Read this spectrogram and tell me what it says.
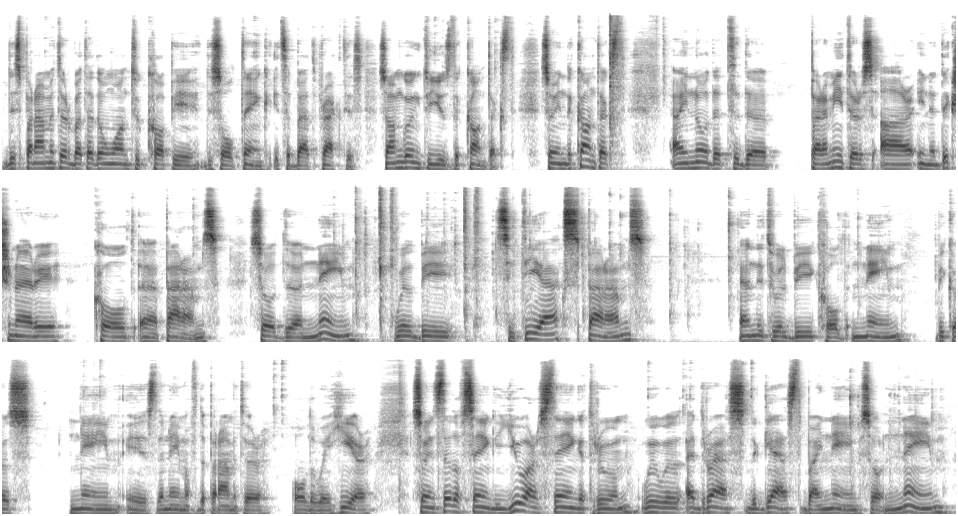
this parameter, but I don't want to copy this whole thing. It's a bad practice. So I'm going to use the context. So in the context, I know that the parameters are in a dictionary called uh, params. So the name will be ctx params, and it will be called name because name is the name of the parameter all the way here. So instead of saying you are staying at room, we will address the guest by name. So name,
